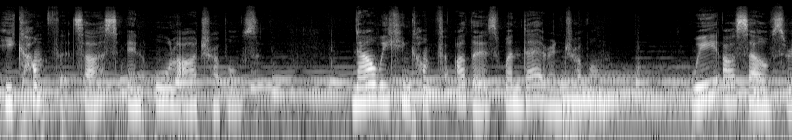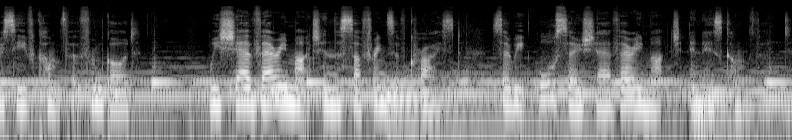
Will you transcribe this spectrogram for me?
He comforts us in all our troubles. Now we can comfort others when they're in trouble. We ourselves receive comfort from God. We share very much in the sufferings of Christ so we also share very much in his comfort.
